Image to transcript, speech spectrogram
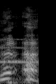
Uh,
